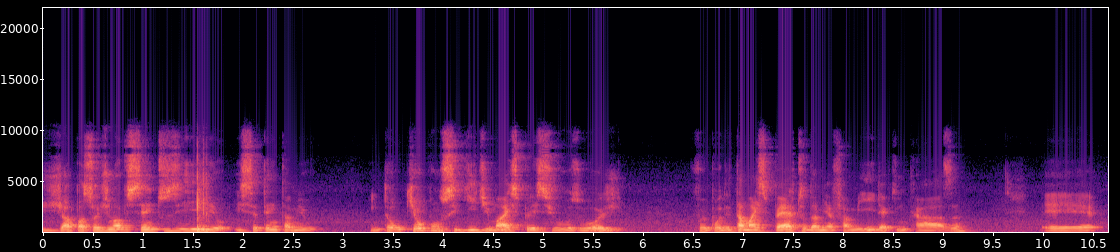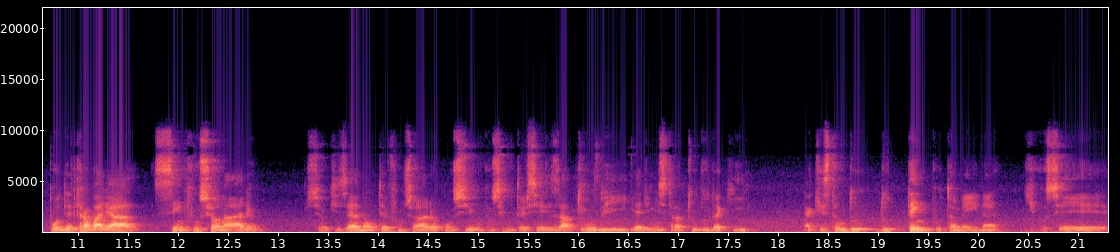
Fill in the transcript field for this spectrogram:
já passou de 970 mil. Então, o que eu consegui de mais precioso hoje foi poder estar mais perto da minha família aqui em casa, é, poder trabalhar sem funcionário. Se eu quiser não ter funcionário, eu consigo, consigo terceirizar tudo e, e administrar tudo daqui. É a questão do, do tempo também, né? De você,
